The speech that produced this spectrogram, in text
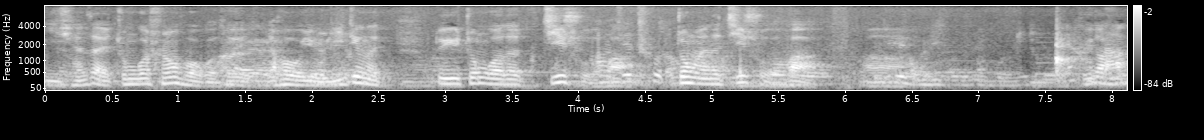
以前在中国生活过，所以然后有一定的对于中国的基础的话，中文的基础的话，啊，回到韩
